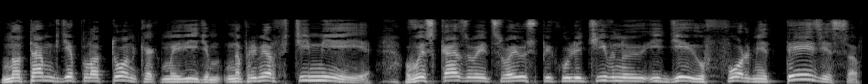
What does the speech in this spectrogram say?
Но там, где Платон, как мы видим, например, в Тимее, высказывает свою спекулятивную идею в форме тезисов,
